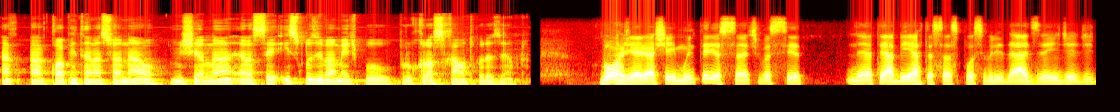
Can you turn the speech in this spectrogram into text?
a, a Copa Internacional Michelin, ela ser exclusivamente para o cross-country, por exemplo. Bom, Rogério, eu achei muito interessante você né, ter aberto essas possibilidades aí de, de,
